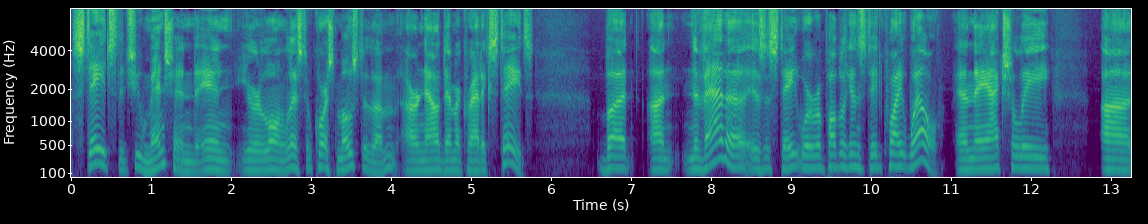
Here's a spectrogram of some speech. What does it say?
states that you mentioned in your long list, of course, most of them are now Democratic states. But uh, Nevada is a state where Republicans did quite well, and they actually, uh,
